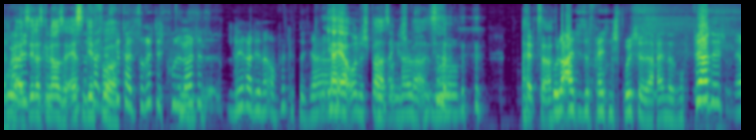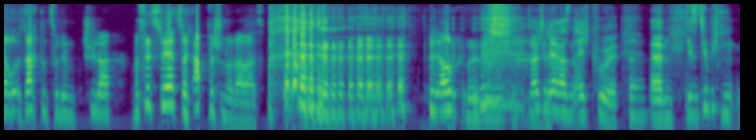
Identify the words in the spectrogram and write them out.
Bruder, ich sehe das genauso. Essen geht halt, vor. Es gibt halt so richtig coole Leute, Lehrer, die dann auch wirklich so, ja. Ja, ja, ohne Spaß, ohne Spaß. so. Alter. Oder halt diese frechen Sprüche, der eine ruft fertig und er sagt dann zu dem Schüler, was willst du jetzt? Soll ich abwischen oder was? Ich auch cool. Solche Lehrer sind echt cool. Ähm, diese typischen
